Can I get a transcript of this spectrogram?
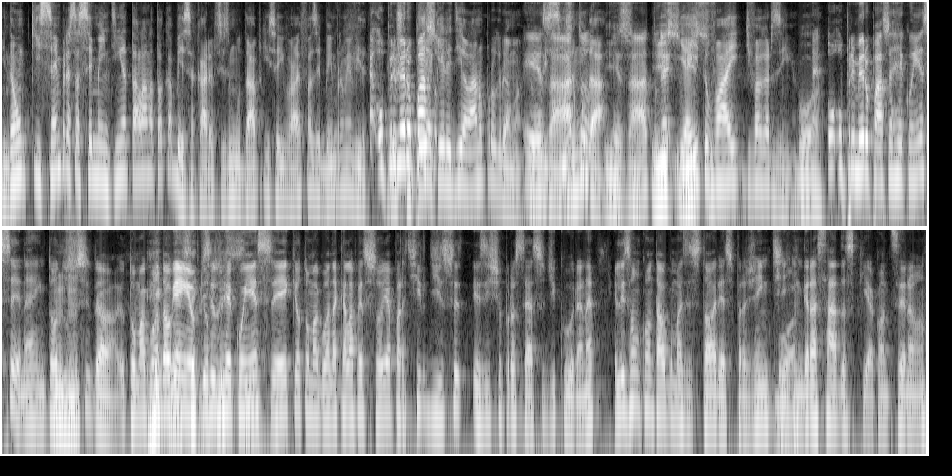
Então, que sempre essa sementinha tá lá na tua cabeça. Cara, eu preciso mudar porque isso aí vai fazer bem pra minha vida. É, o primeiro eu passo- aquele dia lá no programa. Eu Exato. preciso mudar. Isso, Exato. isso. e aí tu vai devagarzinho. Boa. O, o primeiro passo é reconhecer, né? Em todos Uhum. os. Eu tô magoando alguém, eu que eu preciso preciso. reconhecer que eu tô magoando aquela pessoa e a partir disso existe o processo de cura, né? Eles vão contar algumas histórias pra gente Boa. engraçadas que aconteceram.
